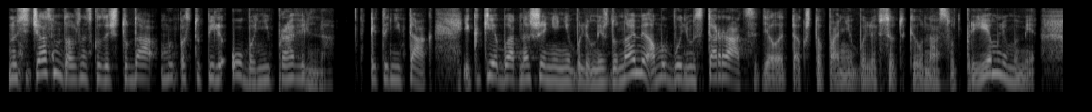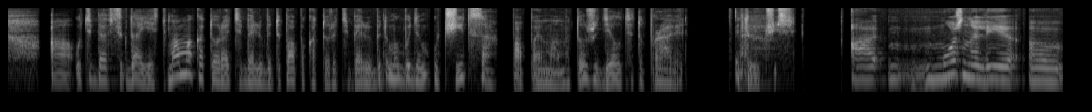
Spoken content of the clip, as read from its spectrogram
Но сейчас мы должны сказать, что да, мы поступили оба неправильно. Это не так. И какие бы отношения ни были между нами, а мы будем стараться делать так, чтобы они были все-таки у нас вот приемлемыми. А у тебя всегда есть мама, которая тебя любит, и папа, который тебя любит. Мы будем учиться, папа и мама, тоже делать это правильно и ты учись. А можно ли э,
